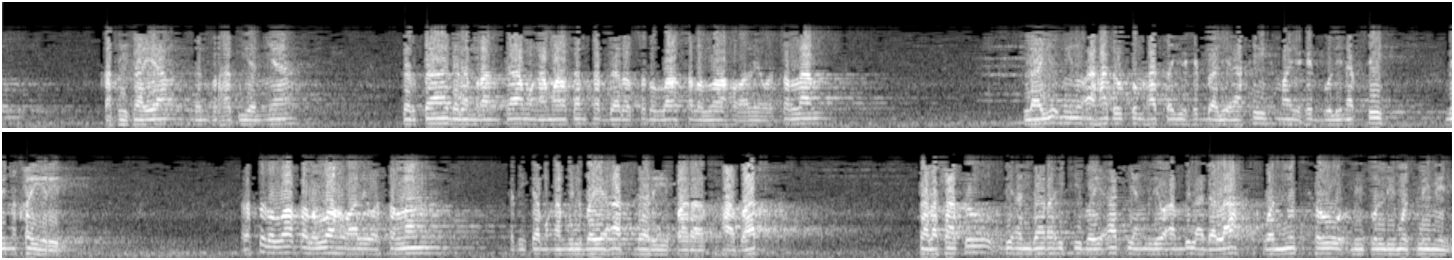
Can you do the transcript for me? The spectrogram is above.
kasih sayang dan perhatiannya serta dalam rangka mengamalkan sabda Rasulullah sallallahu alaihi wasallam la yu'minu ahadukum hatta yuhibba li akhihi ma yuhibbu li nafsihi min khairin. Rasulullah sallallahu alaihi wasallam ketika mengambil bayat dari para sahabat. Salah satu di antara isi bayat yang beliau ambil adalah wan nuthu likulli muslimin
